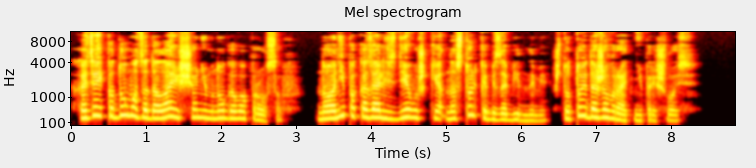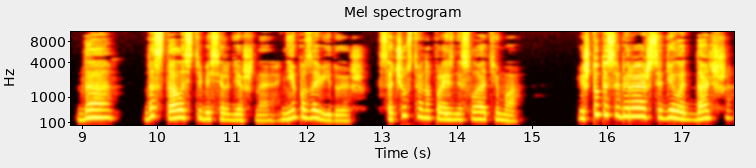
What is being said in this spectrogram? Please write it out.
Хозяйка дома задала еще немного вопросов, но они показались девушке настолько безобидными, что той даже врать не пришлось. «Да, досталось тебе, сердешная, не позавидуешь», — сочувственно произнесла Атима. «И что ты собираешься делать дальше?»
